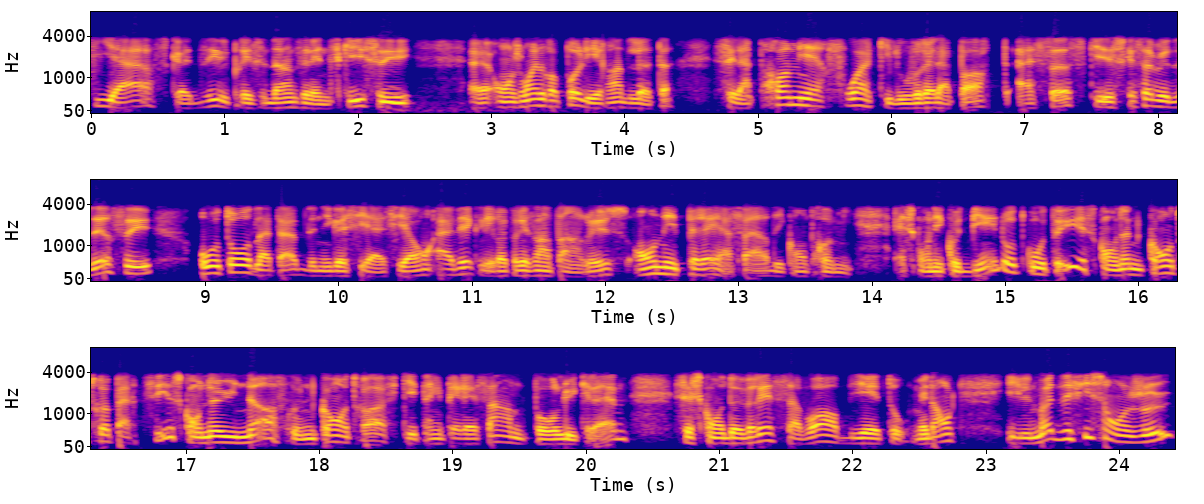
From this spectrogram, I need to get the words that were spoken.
qu'hier, ce qu'a dit le président Zelensky, c'est euh, on joindra pas les rangs de l'OTAN. C'est la première fois qu'il ouvrait la porte à ça. Ce que ça veut dire, c'est autour de la table de négociation avec les représentants russes, on est prêt à faire des compromis. Est-ce qu'on écoute bien de l'autre côté? Est-ce qu'on a une contrepartie? Est-ce qu'on a une offre, une contre-offre qui est intéressante pour l'Ukraine? C'est ce qu'on devrait savoir bientôt. Mais donc, il modifie son jeu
